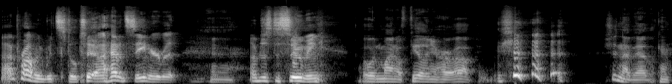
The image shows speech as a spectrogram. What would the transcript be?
I probably would still too. I haven't seen her, but Yeah. I'm just assuming. I wouldn't mind Ophelia her up. She's not bad looking.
